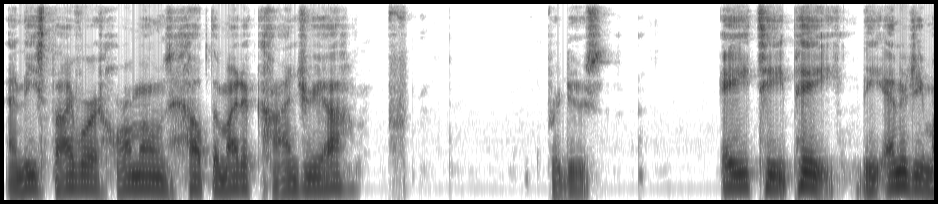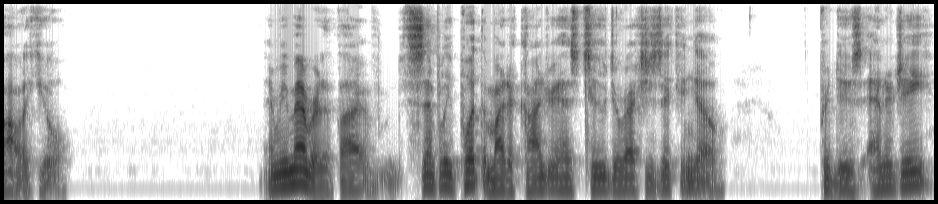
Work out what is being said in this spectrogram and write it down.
And these thyroid hormones help the mitochondria produce ATP, the energy molecule and remember, if I simply put, the mitochondria has two directions it can go produce energy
